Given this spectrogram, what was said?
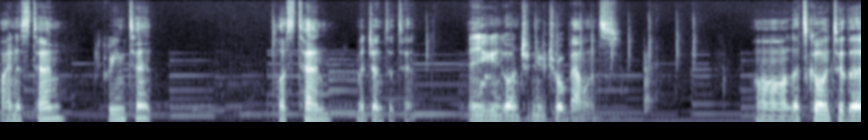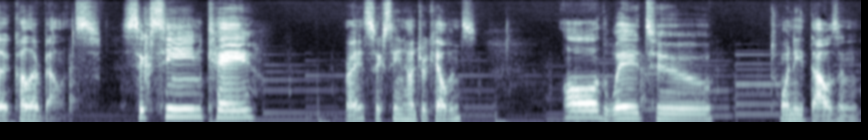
Minus 10 green tint, plus 10 magenta tint. And you can go into neutral balance. Uh, let's go into the color balance. 16K, right? 1600 kelvins. All the way to 20,000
